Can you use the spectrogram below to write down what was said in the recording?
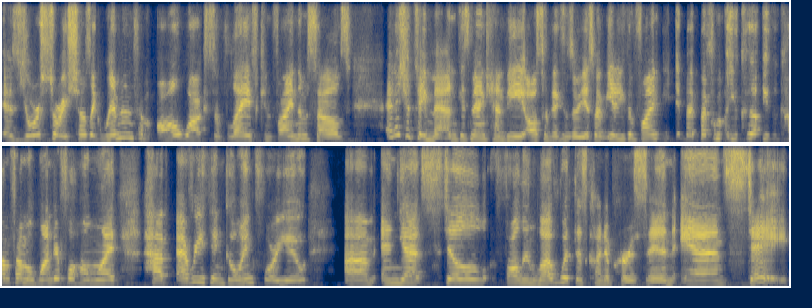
as your story shows like women from all walks of life can find themselves and I should say men, because men can be also victims of abuse. But you know, you can find, but but from you could you could come from a wonderful home life, have everything going for you, um, and yet still fall in love with this kind of person and stay.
